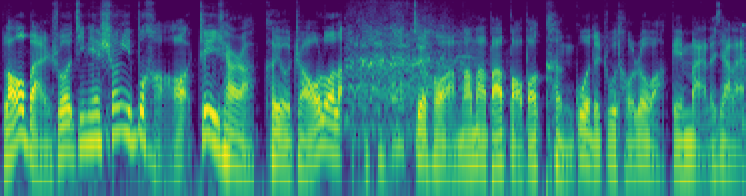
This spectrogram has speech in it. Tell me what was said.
老板说今天生意不好，这下啊可有着落了。最后啊，妈妈把宝宝啃过的猪头肉啊给买了下来。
